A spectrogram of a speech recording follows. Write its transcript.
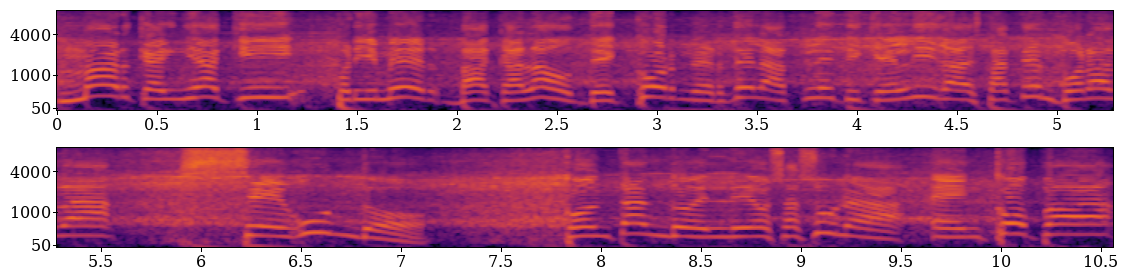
Marca Iñaki, primer bacalao de córner del Athletic en liga esta temporada. Segundo, contando el de Osasuna en Copa.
